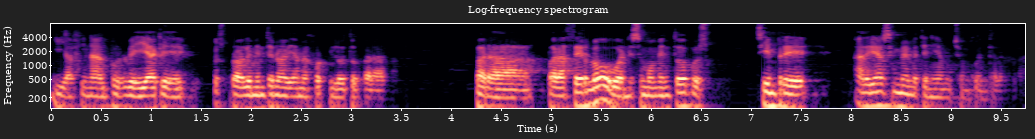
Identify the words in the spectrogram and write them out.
y, al final pues veía que pues probablemente no había mejor piloto para, para, para hacerlo o en ese momento pues siempre Adrián siempre me tenía mucho en cuenta, la verdad.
